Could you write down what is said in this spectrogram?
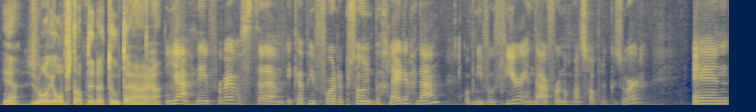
Ja, het is een mooie opstap er naartoe, Ter Haren. Ja, nee, voor mij was het... eh, ik heb hiervoor de persoonlijk begeleider gedaan op niveau 4 en daarvoor nog maatschappelijke zorg. En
